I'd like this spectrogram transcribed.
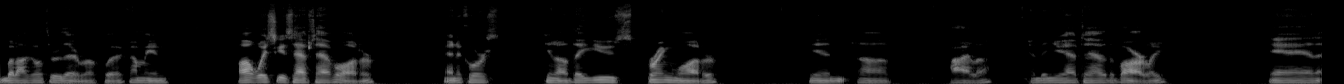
but I'll go through that real quick. I mean, all whiskeys have to have water, and of course, you know they use spring water in uh, Islay, and then you have to have the barley, and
